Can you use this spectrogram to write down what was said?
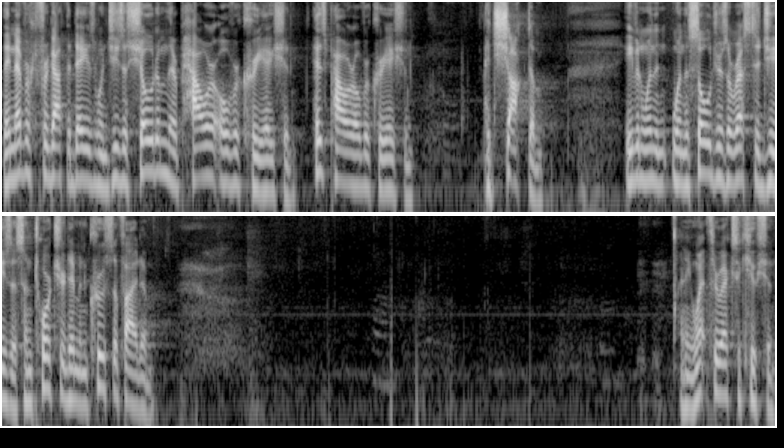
they never forgot the days when Jesus showed them their power over creation, his power over creation. It shocked them. Even when the, when the soldiers arrested Jesus and tortured him and crucified him. And he went through execution.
